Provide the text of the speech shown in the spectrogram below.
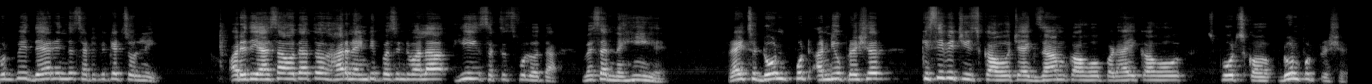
would be there in the certificates only और यदि ऐसा होता तो हर 90 परसेंट वाला ही सक्सेसफुल होता। वैसा नहीं है। Right so don't put undue pressure किसी भी चीज़ का हो चाहे एग्ज़ाम का हो पढ़ाई का हो स्पोर्ट्स का हो don't put pressure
